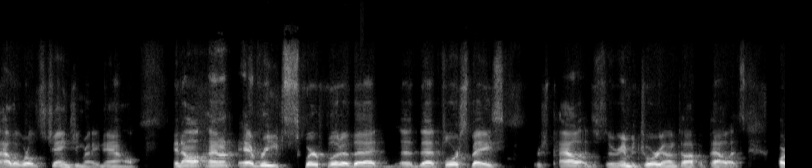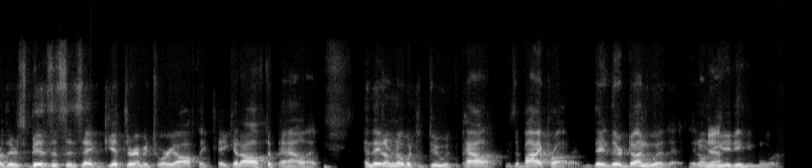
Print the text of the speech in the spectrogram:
how the world's changing right now, and on, and every square foot of that uh, that floor space, there's pallets, there's inventory on top of pallets or there's businesses that get their inventory off, they take it off the pallet, and they don't know what to do with the pallet. It's a byproduct. They, they're done with it. They don't Yeah. need it anymore.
